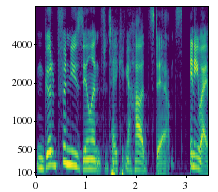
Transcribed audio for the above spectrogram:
and good for New Zealand for taking a hard stance. Anyway,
